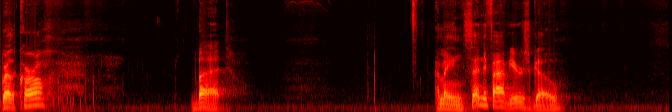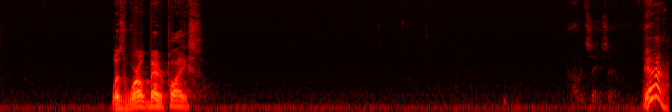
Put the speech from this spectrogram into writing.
Brother Carl, but I mean, 75 years ago, was the world a better place? Yeah.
